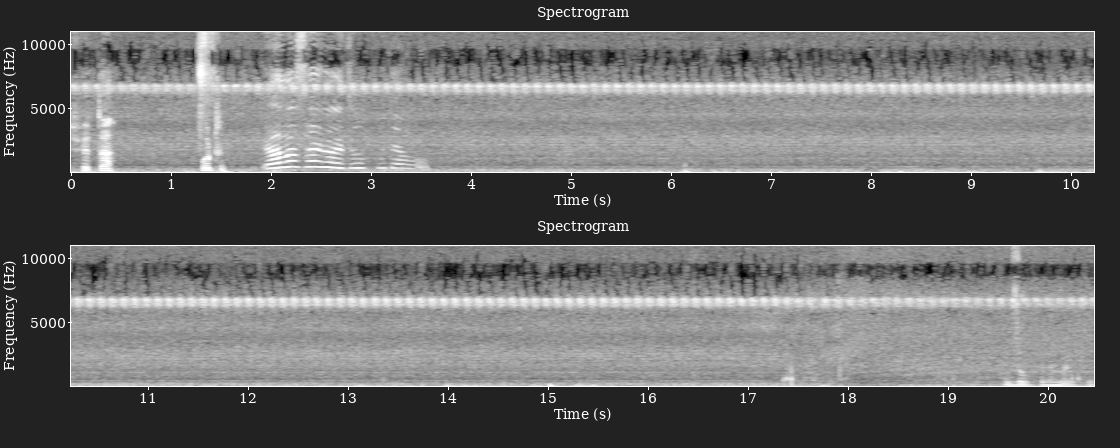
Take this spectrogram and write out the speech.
श्वेता उठ. एवढं सांगायचं उद्या झोपलं म्हणते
